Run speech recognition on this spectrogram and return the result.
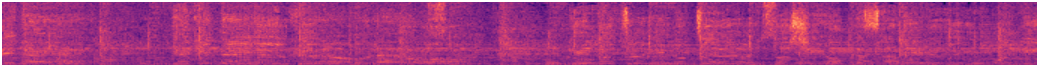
して生きてゆくのだろう一つ一つ年を重ねるように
